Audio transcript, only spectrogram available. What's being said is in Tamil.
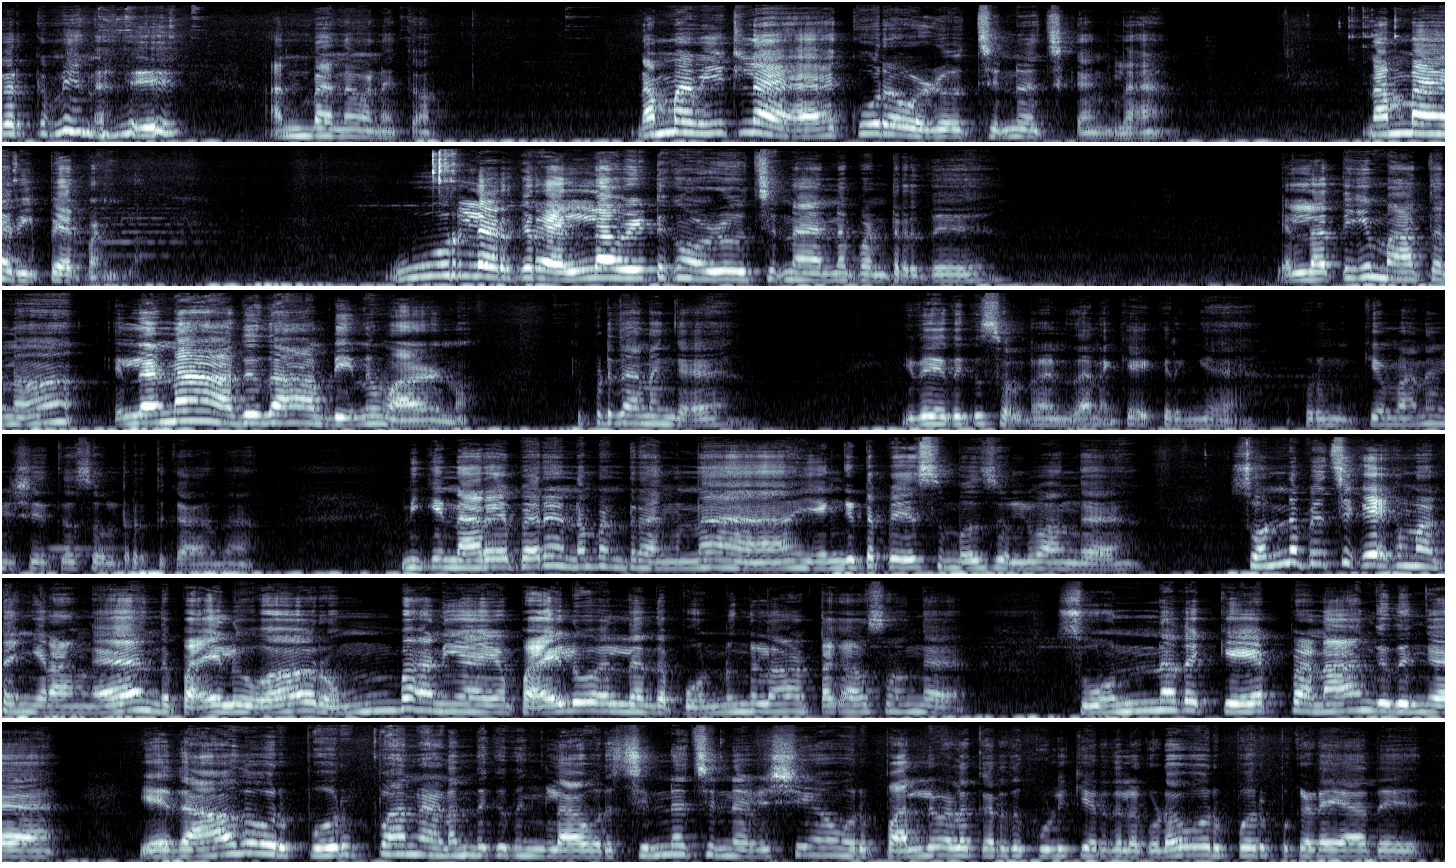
அனைவருக்கும் எனது அன்பான வணக்கம். நம்ம வீட்டில் கூரை ஒழுவுச்சுன்னு வச்சுக்கோங்களேன் நம்ம ரிப்பேர் பண்ணலாம். ஊரில் இருக்கிற எல்லா வீட்டுக்கும் ஒழுவுச்சுன்னா என்ன பண்ணுறது எல்லாத்தையும் மாற்றணும் இல்லைன்னா அதுதான் அப்படின்னு வாழணும். இப்படி தானேங்க இதை எதுக்கு சொல்கிறேன்னு தானே கேட்குறீங்க ஒரு முக்கியமான விஷயத்த சொல்கிறதுக்காக தான் இன்றைக்கி நிறைய பேர் என்ன பண்ணுறாங்கன்னா எங்கிட்ட பேசும்போது சொல்லுவாங்க சொன்ன பேச்சு கேட்க மாட்டேங்கிறாங்க. இந்த பயலுவோ ரொம்ப அநியாயம். பயலுவோ இல்லை இந்த பொண்ணுங்களும் அட்டகாசங்க. சொன்னதை கேட்பேனாங்குதுங்க. ஏதாவது ஒரு பொறுப்பாக நடந்துக்குதுங்களா? ஒரு சின்ன சின்ன விஷயம் ஒரு பல் வளர்க்குறது குளிக்கிறதுல கூட ஒரு பொறுப்பு கிடையாது.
